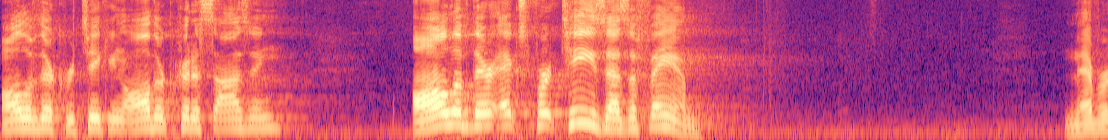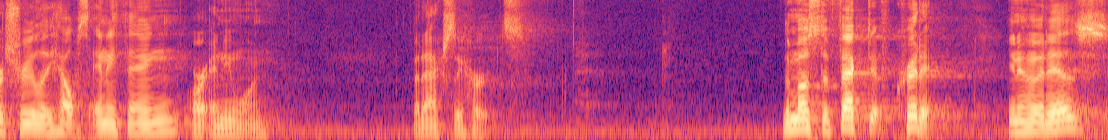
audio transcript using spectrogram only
All of their critiquing, all their criticizing, all of their expertise as a fan never truly helps anything or anyone, but actually hurts. The most effective critic, you know who it is?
